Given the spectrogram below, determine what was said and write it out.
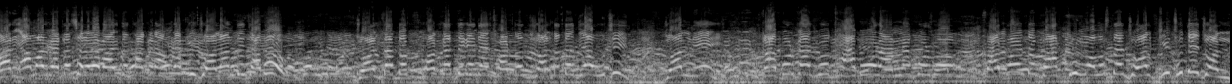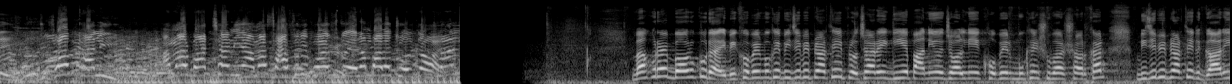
বাড়ি আমার বেটা ছেলেরা বাড়িতে থাকে না। আমরা কি জল আনতে যাব? জলটা তো সরকার থেকে দেয় সরকার জলটা তো দেওয়া উচিত। জল নেই। কাপড় কাচবো, খাব, রান্না করব। তারপরে তো বাথরুম অবস্থায় জল কিছুতেই জল নেই। সব খালি। আমার বাচ্চা নিয়ে আমার শাশুড়ি বয়স্ক এরম ভাবে চলতে হয় বাঁকুড়ায় বরকুড়ায় বিক্ষোভের মুখে বিজেপি প্রার্থী প্রচারে গিয়ে পানীয় জল নিয়ে ক্ষোভের মুখে সুভাষ সরকার। বিজেপি প্রার্থীর গাড়ি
